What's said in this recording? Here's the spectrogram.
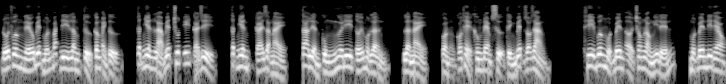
đối phương nếu biết muốn bắt đi lâm tử câm ảnh tử, tất nhiên là biết chút ít cái gì, tất nhiên cái dạng này, ta liền cùng ngươi đi tới một lần lần này, còn có thể không đem sự tình biết rõ ràng. Thi vương một bên ở trong lòng nghĩ đến, một bên đi theo,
